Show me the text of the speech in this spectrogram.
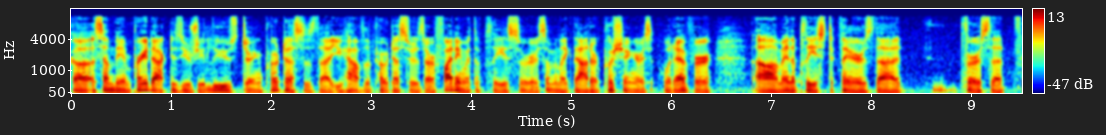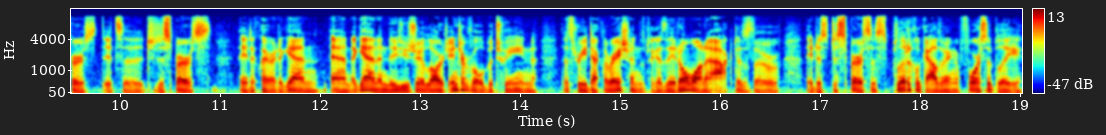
uh, Assembly and Parade Act is usually used during protests is that you have the protesters that are fighting with the police or something like that, or pushing or whatever, um, and the police declares that first that first it's a, to disperse they declare it again and again and there's usually a large interval between the three declarations because they don't want to act as though they just disperse this political gathering forcibly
